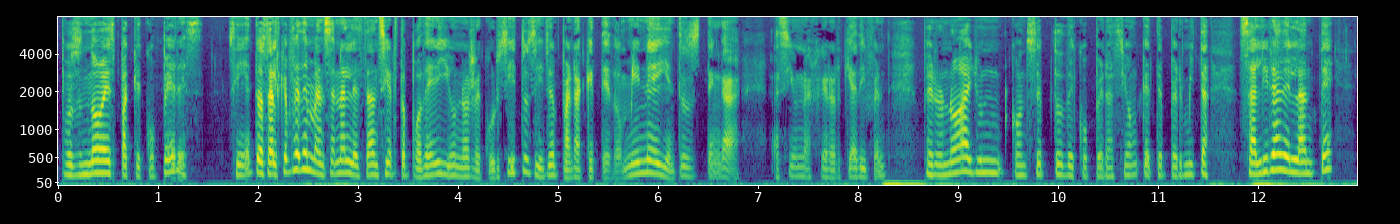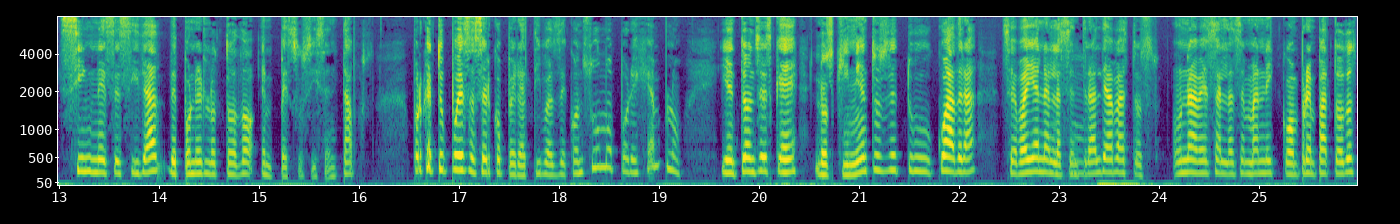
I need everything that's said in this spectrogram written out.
pues no es para que cooperes, ¿sí? Entonces al jefe de manzana les dan cierto poder y unos recursitos y para que te domine y entonces tenga así una jerarquía diferente, pero no hay un concepto de cooperación que te permita salir adelante sin necesidad de ponerlo todo en pesos y centavos. Porque tú puedes hacer cooperativas de consumo, por ejemplo, y entonces que los 500 de tu cuadra se vayan a la central de abastos una vez a la semana y compren para todos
